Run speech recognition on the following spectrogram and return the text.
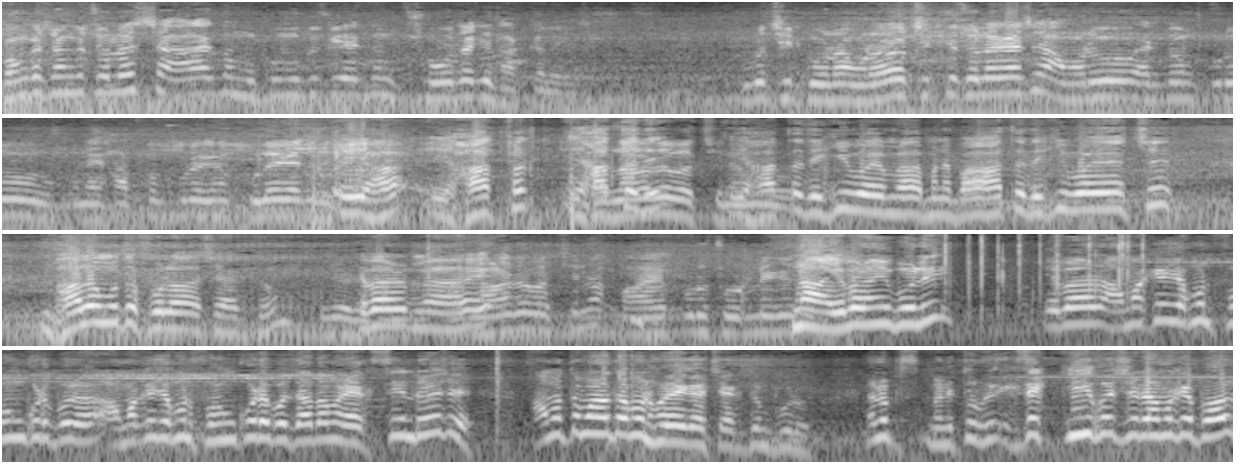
সঙ্গে সঙ্গে চলে এসছে, আর একদম মুখোমুখি একদম সোজা গিয়ে ধাক্কা লেগেছে। পুরো ছিটকে ওরা ওনারাও ছিটকে চলে গেছে আমারও একদম পুরো মানে হাত পা পুরো একদম ফুলে গেছে এই এই হাত ফাত এই হাত হাতটা না। এই হাতটা দেখি বয়ে- মানে বা হাতে দেখি বয়ে যাচ্ছে ভালো মতো ফোলা আছে একদম। এবার না পায়ে পুরো চোট না এবার আমি বলি এবার আমাকে যখন ফোন করে বলে আমাকে যখন ফোন করে বল দাদা আমার অ্যাক্সিডেন্ট হয়েছে? আমার তো মনে হয় তখন হয়ে গেছে একদম পুরো। মানে তোর এক্সাক্ট কী হয়েছে সেটা আমাকে বল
